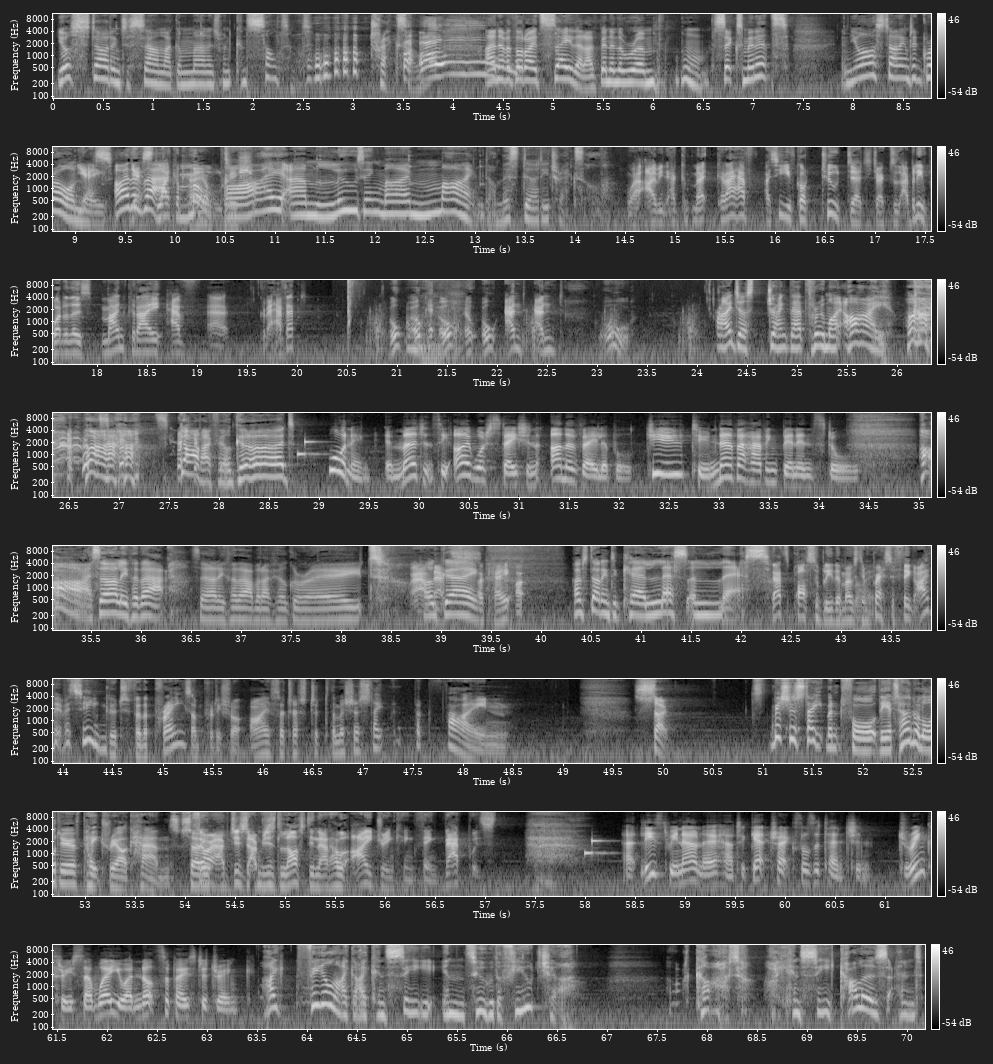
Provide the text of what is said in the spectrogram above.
You're starting to sound like a management consultant. Trexel. Oh! I never thought I'd say that. I've been in the room hmm, six minutes, and you're starting to grow on Yes, me. Either yes, that, like a mold. or I am losing my mind on this dirty Trexel. Well, I mean, I could, I have? I see you've got two dirty Trexels. I believe one of those mine. Could I have? Uh, could I have that? Oh, okay. Oh, oh, oh, and and oh. I just drank that through my eye. God, I feel good. Warning Emergency eye wash station unavailable due to never having been installed. Ah, it's early for that. It's early for that, but I feel great. Wow, okay. Okay, I, I'm starting to care less and less. That's possibly the most impressive thing I've ever seen. Good for the praise. I'm pretty sure I suggested the mission statement, but fine. So, mission statement for the Eternal Order of Patriarch Hans. So, Sorry, I'm just I'm just lost in that whole eye drinking thing. That was At least we now know how to get Trexel's attention. Drink through somewhere you are not supposed to drink. I feel like I can see into the future. Oh, God, I can see colours and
